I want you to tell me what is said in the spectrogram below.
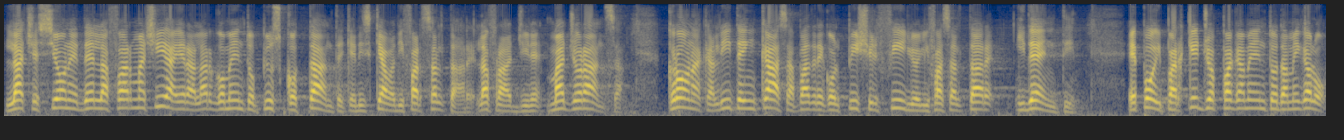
la cessione della farmacia era l'argomento più scottante che rischiava di far saltare la fragile maggioranza. Cronaca, lite in casa, padre colpisce il figlio e gli fa saltare i denti. E poi parcheggio a pagamento da Megalò,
